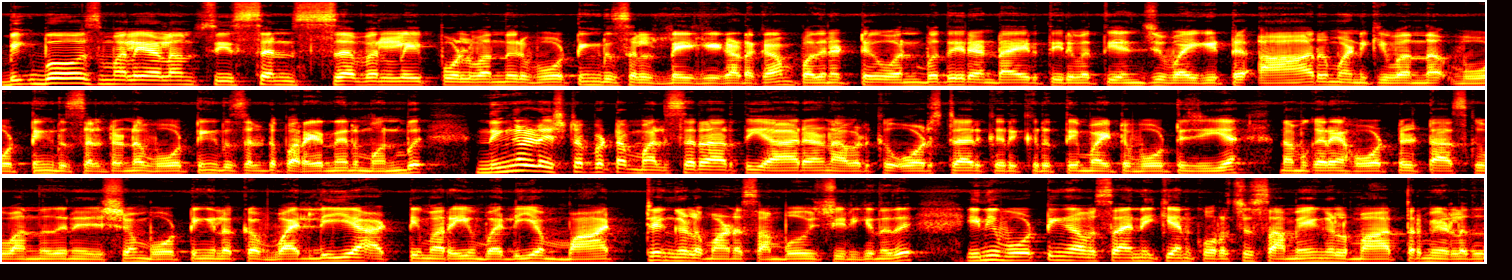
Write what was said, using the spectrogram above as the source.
ബിഗ് ബോസ് മലയാളം സീസൺ സെവനിൽ ഇപ്പോൾ വന്നൊരു വോട്ടിംഗ് റിസൾട്ടിലേക്ക് കടക്കാം. പതിനെട്ട് ഒൻപത് രണ്ടായിരത്തി ഇരുപത്തി അഞ്ച് വൈകിട്ട് ആറ് മണിക്ക് വന്ന വോട്ടിംഗ് റിസൾട്ടാണ്. വോട്ടിംഗ് റിസൾട്ട് പറയുന്നതിന് മുൻപ് നിങ്ങളുടെ ഇഷ്ടപ്പെട്ട മത്സരാർത്ഥി ആരാണ്? അവർക്ക് ഹോട്ട്സ്റ്റാർ കയറി കൃത്യമായിട്ട് വോട്ട് ചെയ്യുക. നമുക്കറിയാം ഹോട്ടൽ ടാസ്ക് വന്നതിന് ശേഷം വോട്ടിങ്ങിലൊക്കെ വലിയ അട്ടിമറിയും വലിയ മാറ്റങ്ങളുമാണ് സംഭവിച്ചിരിക്കുന്നത്. ഇനി വോട്ടിംഗ് അവസാനിക്കാൻ കുറച്ച് സമയങ്ങൾ മാത്രമേ ഉള്ളത്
